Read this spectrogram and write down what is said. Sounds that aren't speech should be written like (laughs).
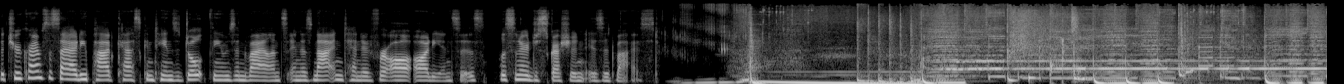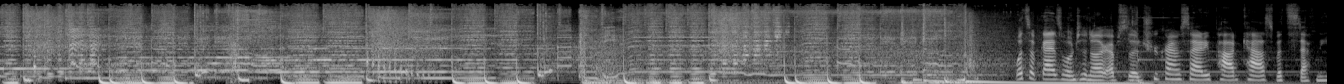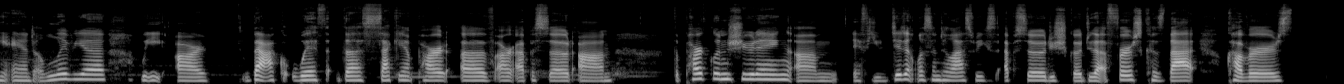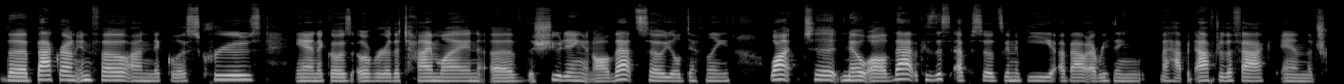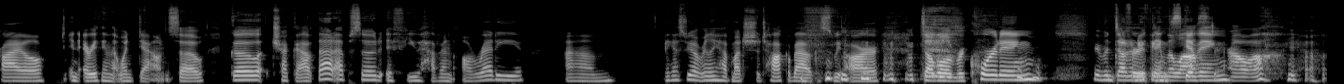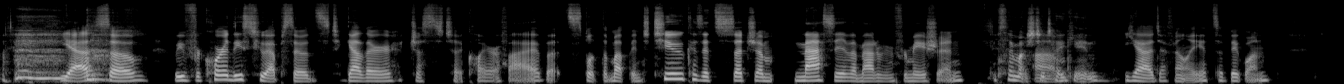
The True Crime Society podcast contains adult themes and violence and is not intended for all audiences. Listener discretion is advised. What's up, guys? Welcome to another episode of True Crime Society podcast with Stephanie and Olivia. We are back with the second part of our episode on the Parkland shooting. Um, if you didn't listen to last week's episode, you should go do that first because that covers the background info on Nikolas Cruz and it goes over the timeline of the shooting and all that. So you'll definitely want to know all of that because this episode is going to be about everything that happened after the fact and the trial and everything that went down. So go check out that episode if you haven't already. Um, I guess we don't really have much to talk about because we are double (laughs) recording. We haven't done anything in the last hour. (laughs) yeah. yeah. So we've recorded these two episodes together just to clarify, but split them up into two because it's such a massive amount of information. So much to um, take in. Yeah, definitely. It's a big one.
